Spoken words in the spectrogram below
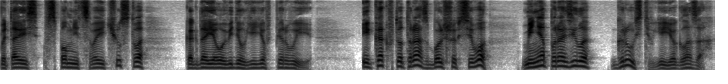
пытаясь вспомнить свои чувства, когда я увидел ее впервые. И как в тот раз больше всего меня поразила грусть в ее глазах.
